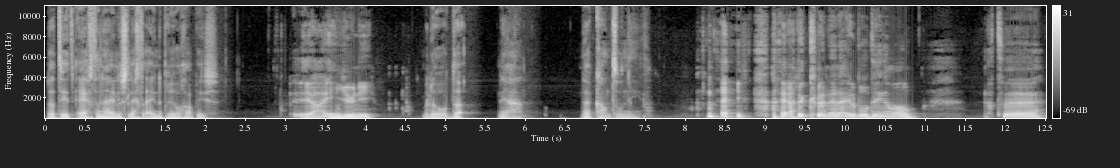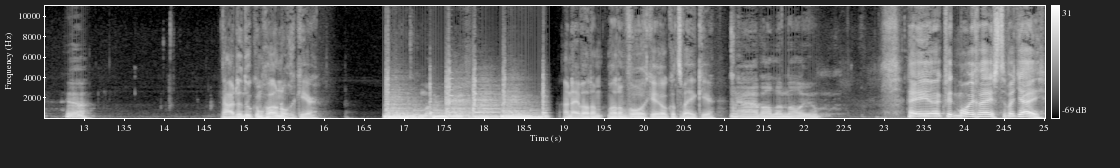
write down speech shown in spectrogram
dat dit echt een hele slechte 1 april grap is. Ja, in juni. Ik bedoel, de, Ja, dat kan toch niet? Nee, ja, er kunnen een heleboel dingen, man. Echt, eh, ja. Nou, dan doe ik hem gewoon nog een keer. Oh nee, we hadden, we hadden hem vorige keer ook al twee keer. Ja, we hadden hem al, joh. hey, eh, ik vind het mooi geweest. Wat jij?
